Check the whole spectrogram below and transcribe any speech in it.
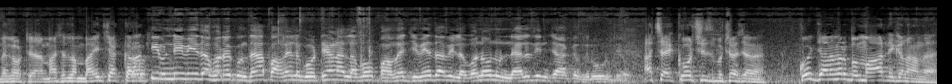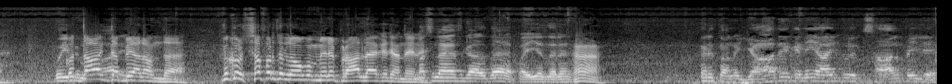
ਲੰਗੋਟੇ ਵਾਲਾ ਮਾਸ਼ਾ ਲੰਬਾਈ ਚੈੱਕ ਕਰੋ। ਬਾਕੀ 19 20 ਦਾ ਫ਼ਰਕ ਹੁੰਦਾ ਭਾਵੇਂ ਲੰਗੋਟੇ ਵਾਲਾ ਲਵੋ ਭਾਵੇਂ ਜਿਵੇਂ ਦਾ ਵੀ ਲਵੋ ਨਾ ਉਹਨੂੰ ਨੈਲਜ਼ਿਨ ਜਾ ਕੇ ਜ਼ਰੂਰ ਦਿਓ। ਅੱਛਾ ਇੱਕ ਹੋਰ ਚੀਜ਼ ਪੁੱਛਣਾ ਚਾਹਾਂ ਕੋਈ ਜਾਨਵਰ ਬਿਮਾਰ ਨਿਕਲ ਆਉਂਦਾ ਹੈ ਕੋਈ ਦਾਗ ਡੱਬੇ ਵਾਲਾ ਹੁੰਦਾ ਹੈ। ਵੇਖੋ ਸਫਰ ਤੇ ਲੋਕ ਮੇਰੇ ਭਰਾ ਲੈ ਕੇ ਜਾਂਦੇ ਨੇ। ਮਸਲਾ ਇਸ ਗੱਲ ਦਾ ਹੈ ਭਾਈ ਅਜ਼ਰ। ਹਾਂ। ਤੁਹਾਨੂੰ ਯਾਦ ਹੈ ਕਿ ਨਹੀਂ? ਅੱਜ ਤੋਂ ਇੱਕ ਸਾਲ ਪਹਿਲੇ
